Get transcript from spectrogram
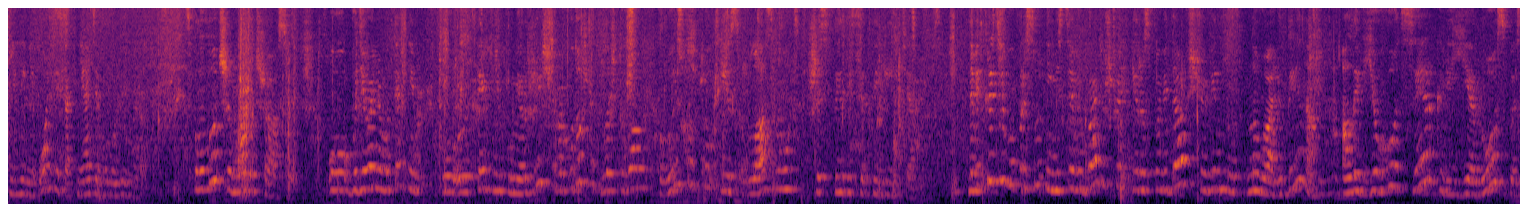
княгині Ольги та князя Володимира. Спливло чимало часу. У будівельному техніку, технікумі Ржищева художник влаштував виставку із власного 60-ліття. На відкритті був присутній місцевий батюшка і розповідав, що він тут нова людина, але в його церкві є розпис,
